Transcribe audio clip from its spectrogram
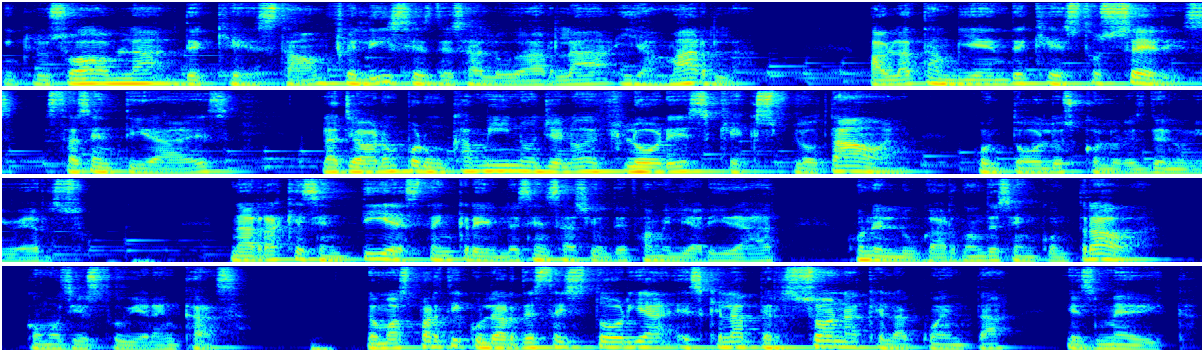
Incluso habla de que estaban felices de saludarla y amarla. Habla también de que estos seres, estas entidades, la llevaron por un camino lleno de flores que explotaban con todos los colores del universo. Narra que sentía esta increíble sensación de familiaridad con el lugar donde se encontraba, como si estuviera en casa. Lo más particular de esta historia es que la persona que la cuenta es médica.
